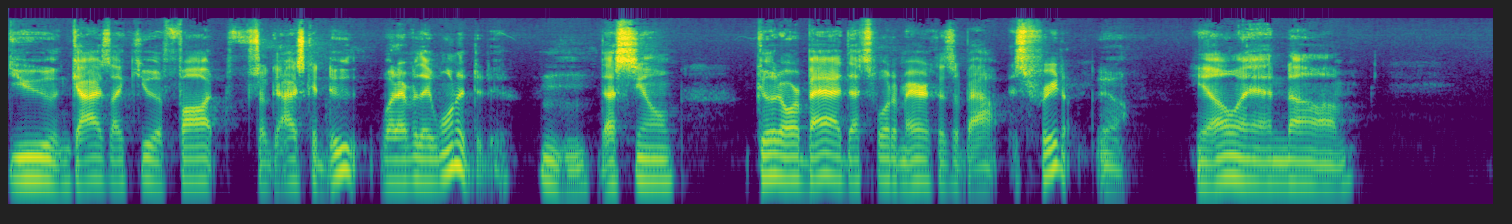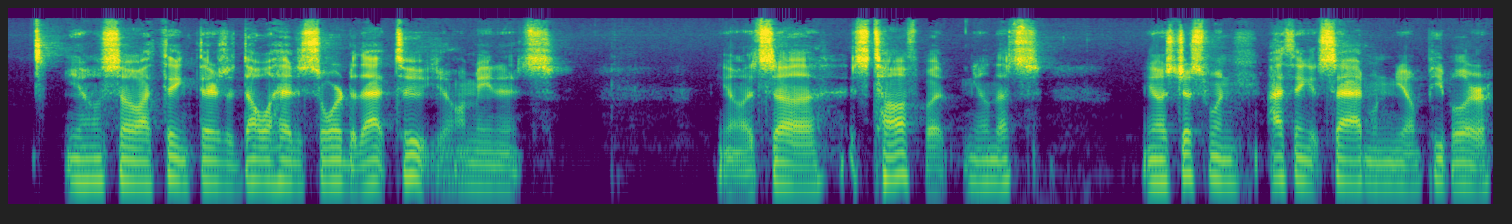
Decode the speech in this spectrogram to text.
you and guys like you have fought so guys could do whatever they wanted to do. Mm-hmm. That's, you know, good or bad. That's what America's about is freedom Yeah. you know, and um, you know, so I think there's a double-headed sword to that too. You know, I mean, it's you know, it's uh, it's tough, but you know, that's you know, it's just when I think it's sad when you know people are,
